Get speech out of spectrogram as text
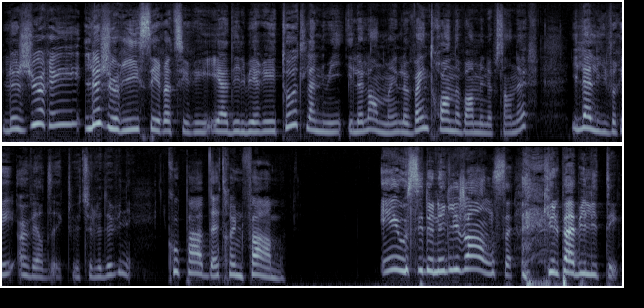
Le jury, le jury s'est retiré et a délibéré toute la nuit et le lendemain, le 23 novembre 1909, il a livré un verdict. Veux-tu le deviner? Coupable d'être une femme. Et aussi de négligence, culpabilité.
